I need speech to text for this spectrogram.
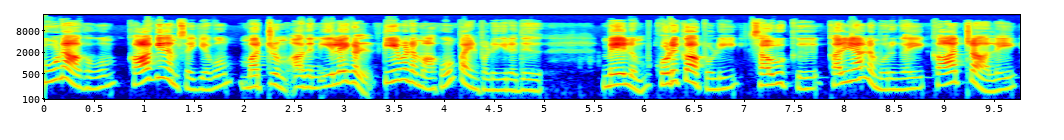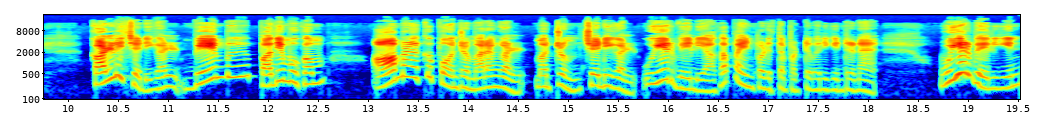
தூணாகவும் காகிதம் செய்யவும் மற்றும் அதன் இலைகள் தீவனமாகவும் பயன்படுகிறது. மேலும் கொடுக்காப்புளி சவுக்கு கல்யாண முருங்கை காற்றாலை கள்ளிச்செடிகள் வேம்பு பதிமுகம் ஆமணக்கு போன்ற மரங்கள் மற்றும் செடிகள் உயிர்வேலியாக பயன்படுத்தப்பட்டு வருகின்றன. உயிர்வேலியின்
